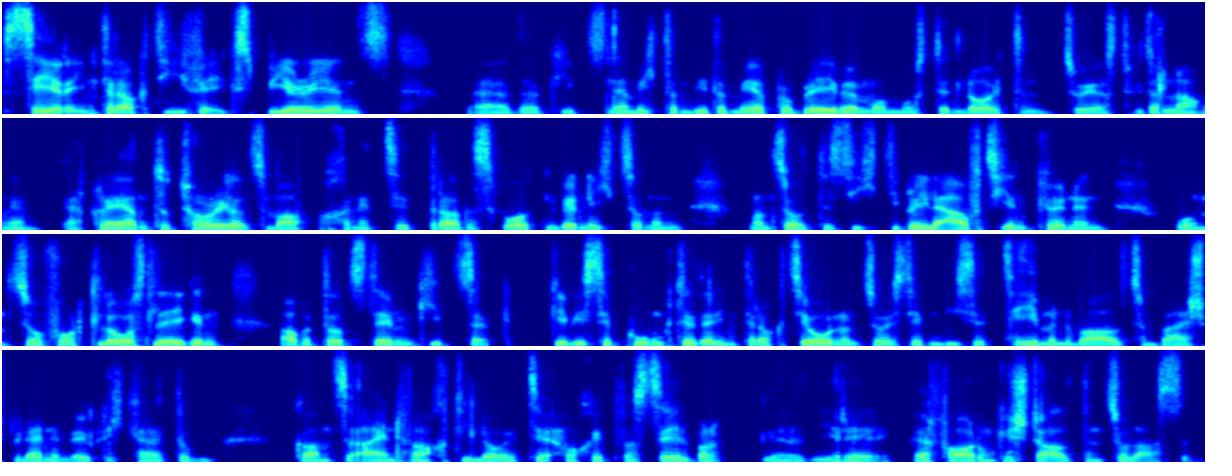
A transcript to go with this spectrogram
sehr interaktive Experience. Äh, da gibt es nämlich dann wieder mehr Probleme. Man muss den Leuten zuerst wieder lange erklären, Tutorials machen etc. Das wollten wir nicht, sondern man sollte sich die Brille aufziehen können und sofort loslegen. Aber trotzdem gibt es gewisse Punkte der Interaktion und so ist eben diese Themenwahl zum Beispiel eine Möglichkeit, um ganz einfach die Leute auch etwas selber äh, ihre Erfahrung gestalten zu lassen.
